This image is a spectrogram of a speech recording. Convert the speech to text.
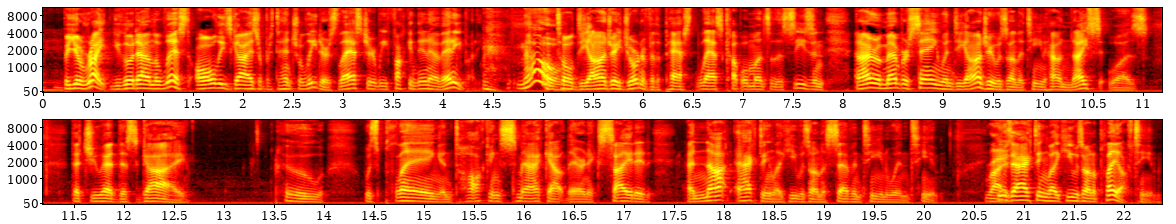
Mm-hmm. But you're right. You go down the list. All these guys are potential leaders. Last year, we fucking didn't have anybody No. until DeAndre Jordan for the past last couple months of the season. And I remember saying when DeAndre was on the team how nice it was that you had this guy who was playing and talking smack out there and excited and not acting like he was on a 17 win team. He was acting like he was on a playoff team,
